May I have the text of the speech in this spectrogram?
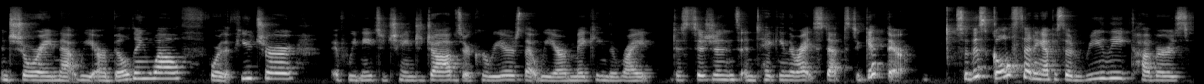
ensuring that we are building wealth for the future. If we need to change jobs or careers, that we are making the right decisions and taking the right steps to get there. So, this goal setting episode really covers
